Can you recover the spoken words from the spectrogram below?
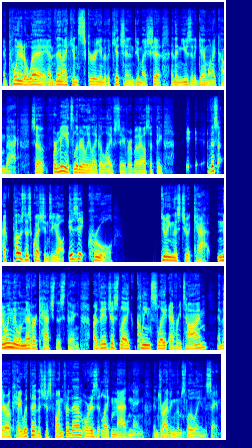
and point it away, and then I can scurry into the kitchen and do my shit and then use it again when I come back. So for me, it's literally like a lifesaver. But I also think this I pose this question to y'all. Is it cruel doing this to a cat, knowing they will never catch this thing? Are they just like clean slate every time and they're okay with it and it's just fun for them? Or is it like maddening and driving them slowly insane?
